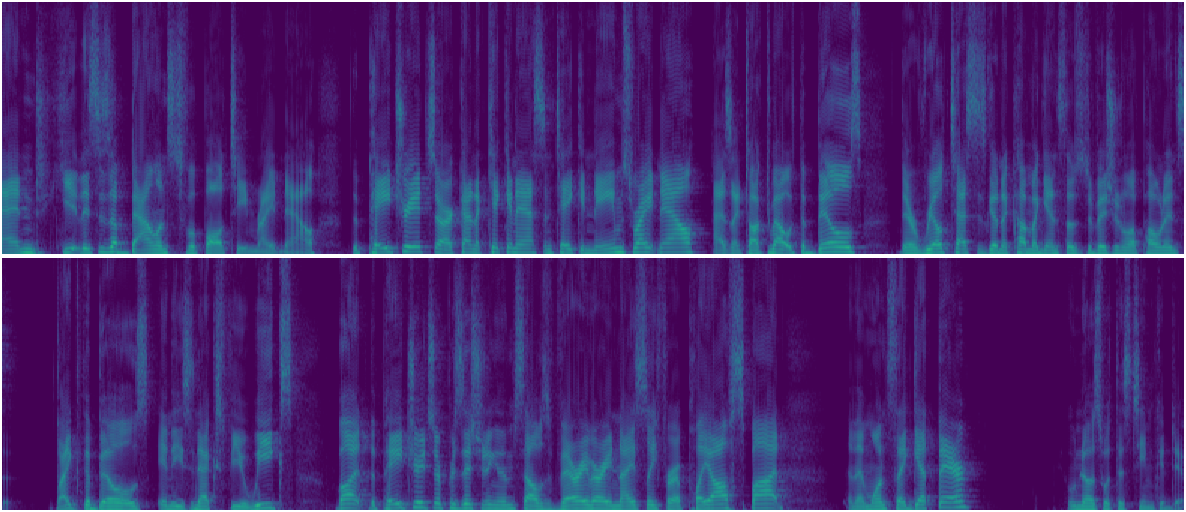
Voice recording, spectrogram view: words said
And he, this is a balanced football team right now. The Patriots are kind of kicking ass and taking names right now. As I talked about with the Bills, their real test is going to come against those divisional opponents like the Bills in these next few weeks. But the Patriots are positioning themselves very, very nicely for a playoff spot. And then once they get there, who knows what this team could do.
